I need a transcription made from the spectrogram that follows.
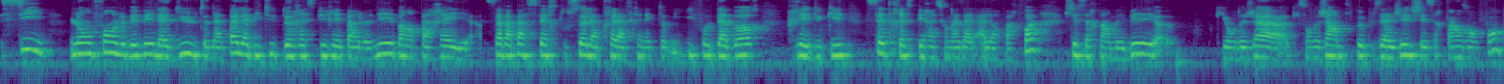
si l'enfant, le bébé, l'adulte n'a pas l'habitude de respirer par le nez, ben pareil, ça va pas se faire tout seul après la phrénectomie. Il faut d'abord rééduquer cette respiration nasale. Alors parfois, chez certains bébés euh, qui, ont déjà, qui sont déjà un petit peu plus âgés, chez certains enfants,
